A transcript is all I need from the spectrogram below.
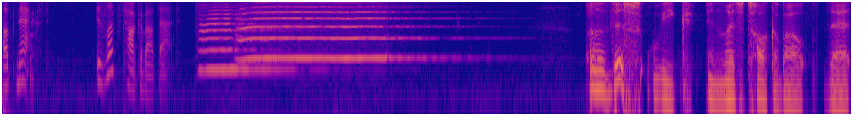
Up next is Let's Talk About That. Uh, this week, and let's talk about that.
